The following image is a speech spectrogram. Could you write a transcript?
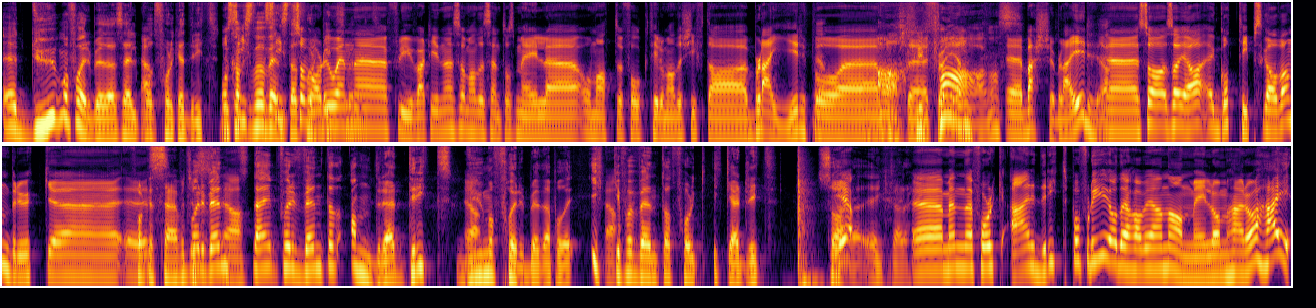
eh, du må forberede deg selv på at folk er dritt. Du Og kan sist, ikke forvente sist at så folk var det jo en eh, flyvertinne som hadde sendt oss mail eh, om at folk til og med hadde skifta bleier på uh, Ah, mattrayen. Eh, Bæsjebleier. Eh, så, så ja, godt tips, Galvan. Bruk Folk savages. Forvent, Ja. nei, forvent at andre er dritt. Du Ja. må forberede deg på det. Ikke Ja. forvent at folk ikke er dritt. Så Ja. er det, enkelt er det. Eh, Men folk er dritt på fly, og det har vi en annen mail om her òg. Hei!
